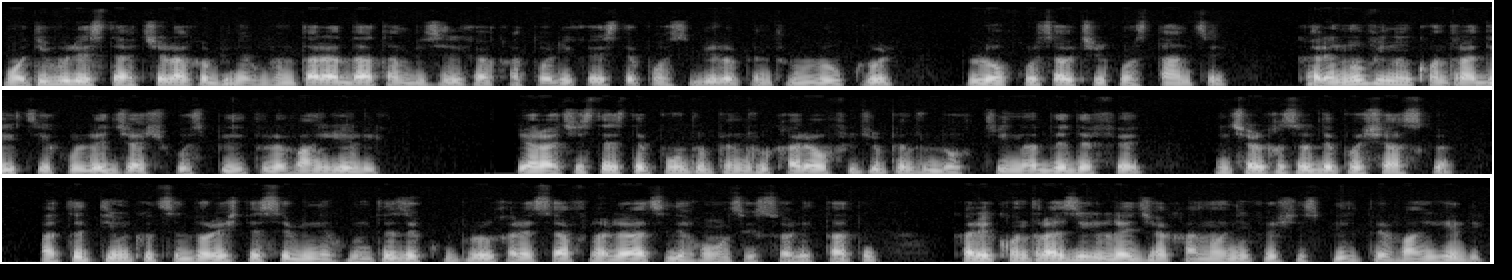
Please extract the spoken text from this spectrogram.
Motivul este acela că binecuvântarea dată în Biserica Catolică este posibilă pentru lucruri, locuri sau circunstanțe care nu vin în contradicție cu legea și cu spiritul evanghelic. Iar acesta este punctul pentru care Oficiul pentru Doctrină, DDF, încearcă să-l depășească, atât timp cât se dorește să binecuvânteze cuplul care se află în relații de homosexualitate, care contrazic legea canonică și spiritul evanghelic.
